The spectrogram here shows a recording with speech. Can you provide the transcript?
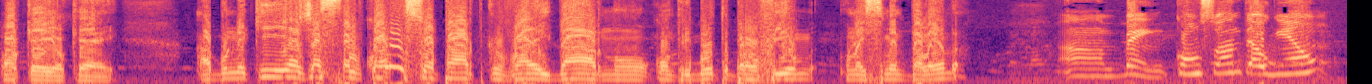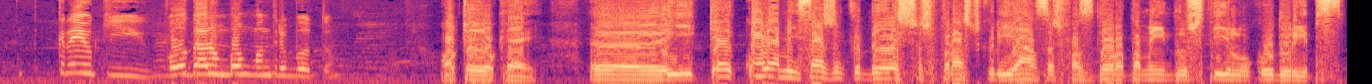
Ok, ok. A bonequinha já sabe qual é a sua parte que vai dar no contributo para o filme O Nascimento da Lenda? Ah, bem, consoante a guião, creio que vou dar um bom contributo. Ok, ok. Uh, e que, qual é a mensagem que deixas para as crianças fazedoras também do estilo Kudurips?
